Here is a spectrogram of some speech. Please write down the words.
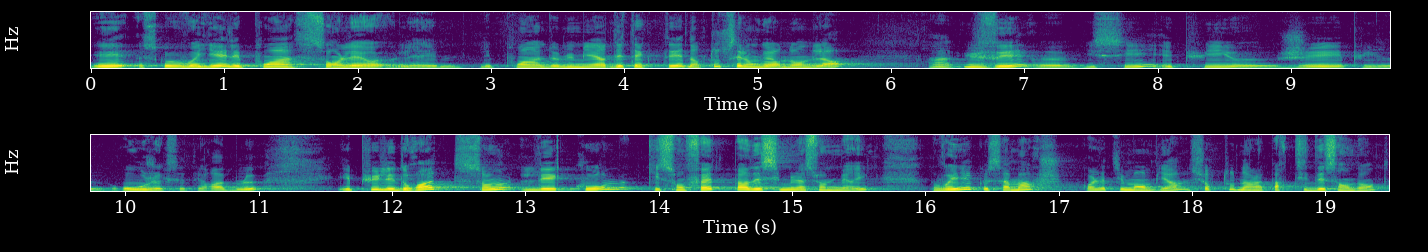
Et ce que vous voyez, les points sont les, points de lumière détectés dans toutes ces longueurs d'onde-là. Hein, UV euh, ici, et puis euh, G, et puis rouge, etc., bleu. Et puis les droites sont les courbes qui sont faites par des simulations numériques. vous voyez que ça marche relativement bien, surtout dans la partie descendante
